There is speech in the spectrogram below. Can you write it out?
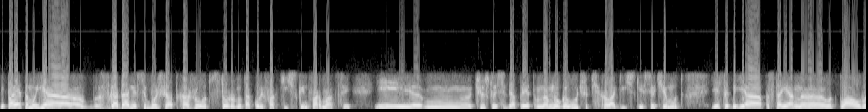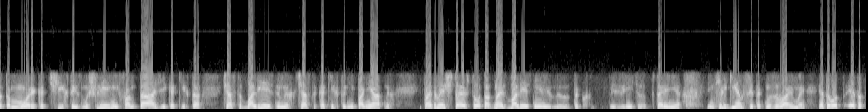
И поэтому я с годами все больше отхожу вот в сторону такой фактической информации и м, чувствую себя при этом намного лучше психологически и все, чем вот если бы я постоянно вот плавал в этом море чьих-то измышлений, фантазий, каких-то часто болезненных, часто каких-то непонятных. Поэтому я считаю, что вот одна из болезней, э, так, извините за повторение, интеллигенции, так называемой, это вот этот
